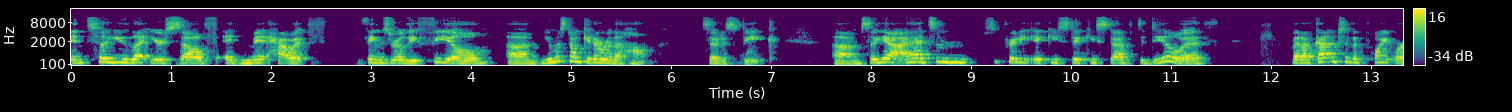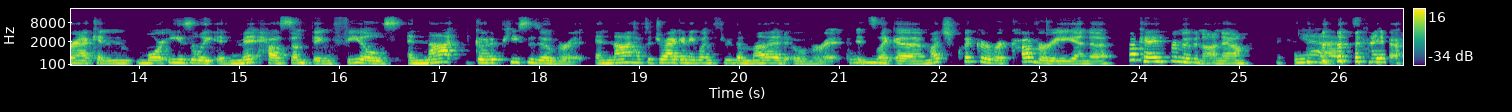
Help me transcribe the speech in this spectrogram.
until you let yourself admit how it things really feel, um, you almost don't get over the hump, so to speak. Um, so yeah, I had some some pretty icky, sticky stuff to deal with, but I've gotten to the point where I can more easily admit how something feels and not go to pieces over it, and not have to drag anyone through the mud over it. Mm. It's like a much quicker recovery and a okay, we're moving on now. yeah, it's kind of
